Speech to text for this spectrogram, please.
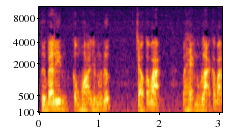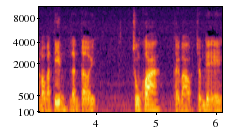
Từ Berlin, Cộng hòa Liên bang Đức, chào các bạn và hẹn gặp lại các bạn vào bản tin lần tới. Trung Khoa, Thời báo.de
